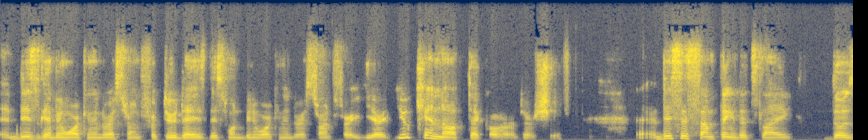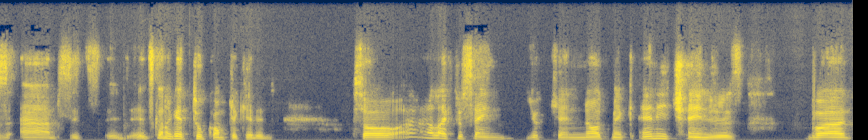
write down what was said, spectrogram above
this guy been working in the restaurant for two days this one been working in the restaurant for a year you cannot take over their shift this is something that's like those apps it's it's going to get too complicated so i like to say you cannot make any changes but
